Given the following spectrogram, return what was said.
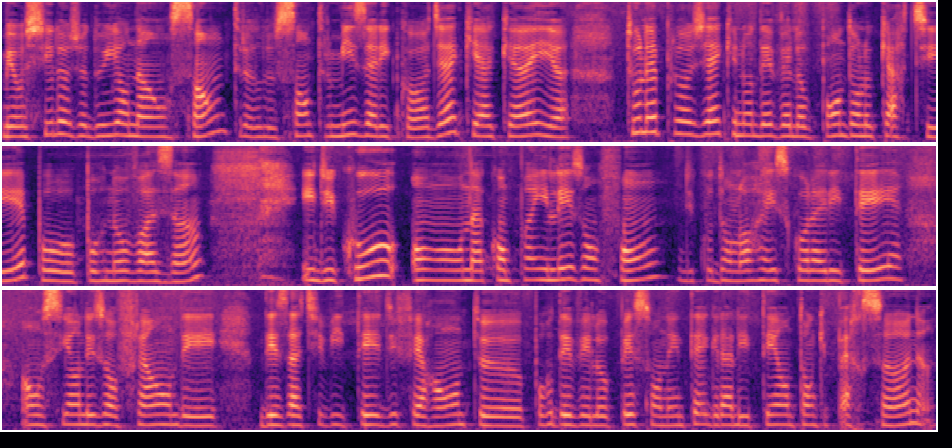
Mais au Chili, aujourd'hui, on a un centre, le centre Miséricordia, qui accueille tous les projets que nous développons dans le quartier pour, pour nos voisins. Et du coup, on accompagne les enfants, du coup, dans leur scolarité, aussi en les offrant des, des activités différentes euh, pour développer son intégralité en tant que personne.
